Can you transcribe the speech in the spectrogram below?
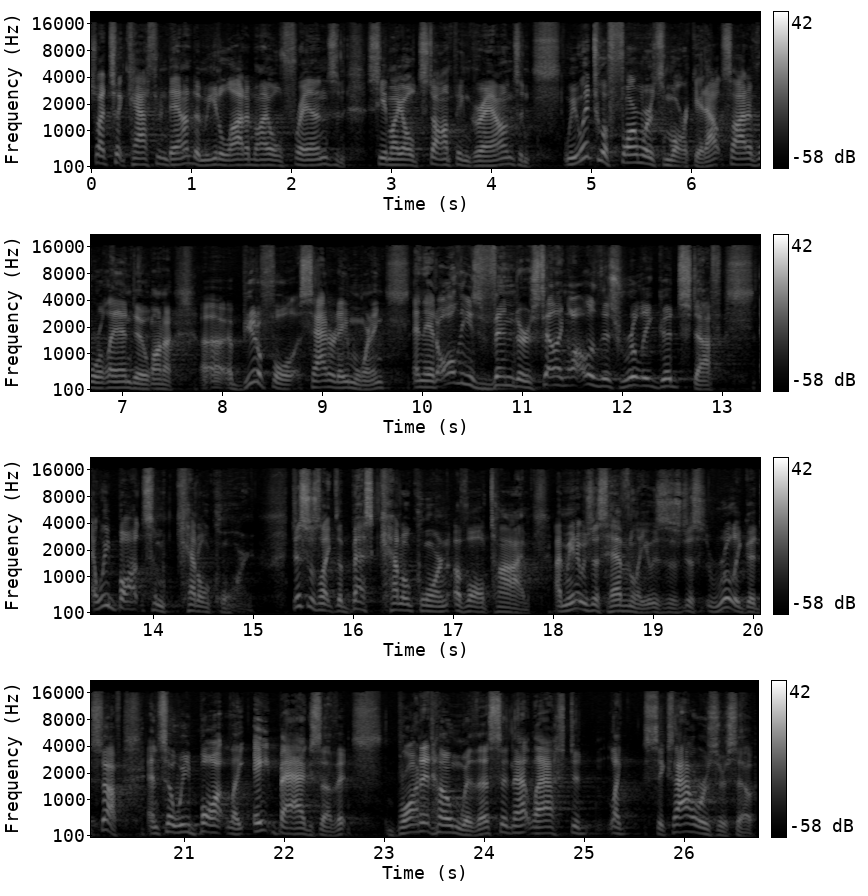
So I took Catherine down to meet a lot of my old friends and see my old stomping grounds. And we went to a farmer's market outside of Orlando on a, a beautiful Saturday morning. And they had all these vendors selling all of this really good stuff. And we bought some kettle corn. This was like the best kettle corn of all time. I mean, it was just heavenly. It was just really good stuff. And so we bought like eight bags of it, brought it home with us, and that lasted like six hours or so.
